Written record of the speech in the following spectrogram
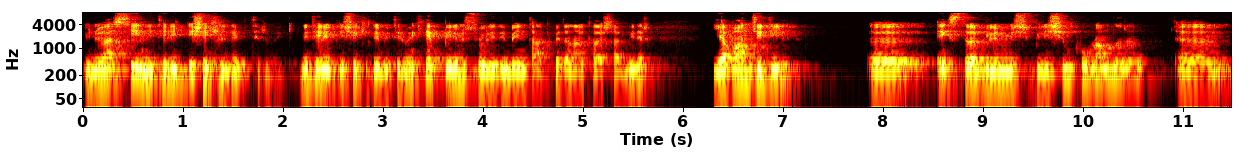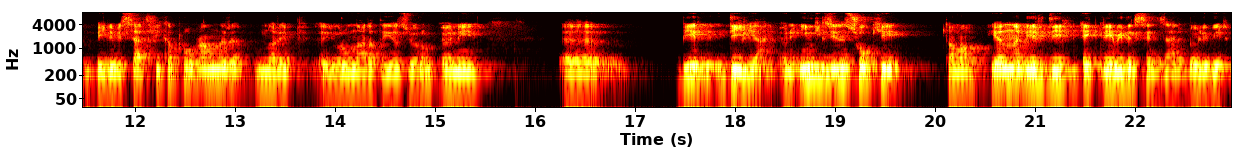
üniversiteyi nitelikli şekilde bitirmek. Nitelikli şekilde bitirmek hep benim söylediğim, beni takip eden arkadaşlar bilir. Yabancı dil, ekstra bilinmiş bilişim programları, e, belli bir sertifika programları. Bunlar hep e, yorumlarda da yazıyorum. Örneğin e, bir dil yani. Örneğin İngilizceniz çok iyi. Tamam. Yanına bir dil ekleyebilirseniz yani böyle bir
